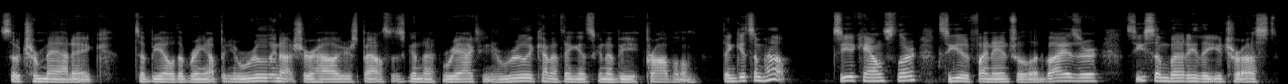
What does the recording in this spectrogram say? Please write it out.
so traumatic to be able to bring up and you're really not sure how your spouse is going to react and you really kind of think it's going to be a problem, then get some help. See a counselor, see a financial advisor, see somebody that you trust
